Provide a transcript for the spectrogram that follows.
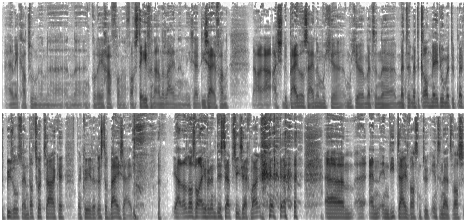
En ik had toen een, eh, een, een collega van, van Steven aan de lijn. En die zei, die zei van, nou ja, als je erbij wil zijn, dan moet je, moet je met, een, met, de, met de krant meedoen, met de, met de puzzels en dat soort zaken. Dan kun je er rustig bij zijn. ja, dat was wel even een deceptie, zeg maar. Ehm, eh, en in die tijd was natuurlijk internet was,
